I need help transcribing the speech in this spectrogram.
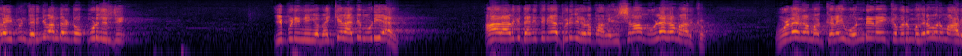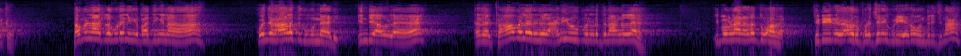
அழைப்புன்னு தெரிஞ்சு வந்துடட்டும். முடிஞ்சிருச்சு. இப்படி நீங்க வைக்கலாட்டி முடியாது. ஆளாளுக்கு தனித்தனியா பிரிஞ்சு கிடப்பாங்க. இஸ்லாம் உலக மார்க்கம் உலக மக்களை ஒன்றிணைக்க விரும்புகிற ஒரு மார்க்கம். தமிழ்நாட்டில் கூட நீங்க பாத்தீங்கன்னா கொஞ்ச காலத்துக்கு முன்னாடி இந்தியாவில் அந்த காவலர்கள் அணிவகுப்பு நடத்துனாங்கல்ல? இப்பெல்லாம் நடத்துவாங்க. திடீர்னு ஏதாவது ஒரு பிரச்சனைக்குரிய இடம் வந்துருச்சுன்னா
